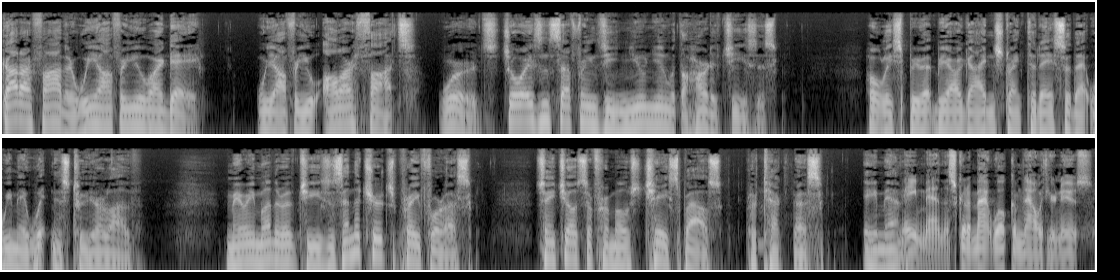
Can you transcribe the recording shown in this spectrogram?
God our Father, we offer you our day. We offer you all our thoughts, words, joys, and sufferings in union with the heart of Jesus. Holy Spirit, be our guide and strength today so that we may witness to your love. Mary, Mother of Jesus, and the Church pray for us. St. Joseph, her most chaste spouse, protect us. Amen. Amen. Let's go to Matt Wilkham now with your news.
